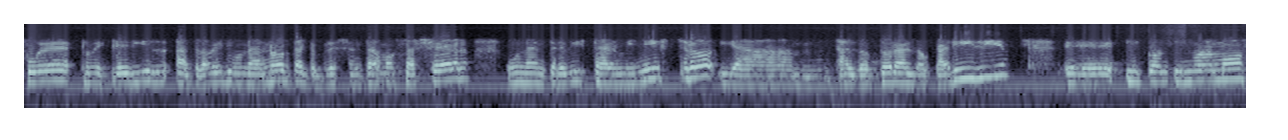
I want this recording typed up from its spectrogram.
fue requerir a través de una nota que presentamos ayer una entrevista al ministro y al doctor Aldo Caridi eh, y continuamos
